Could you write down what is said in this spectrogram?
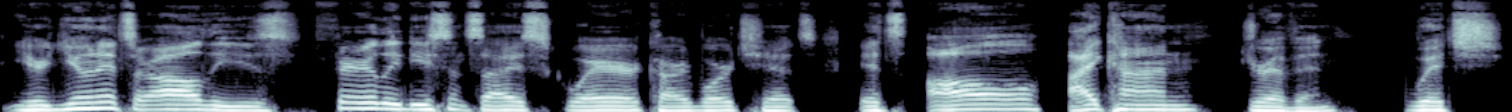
your units are all these fairly decent sized square cardboard chits. It's all icon driven, which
